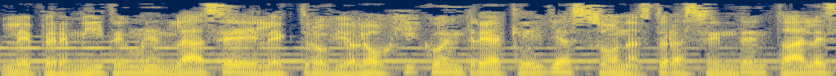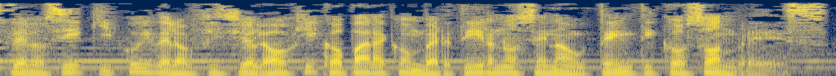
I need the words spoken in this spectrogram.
le permite un enlace electrobiológico entre aquellas zonas trascendentales de lo psíquico y de lo fisiológico para convertirnos en auténticos hombres.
